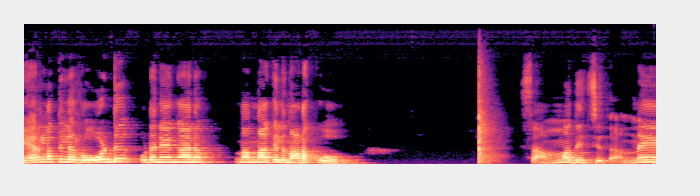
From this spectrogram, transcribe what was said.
കേരളത്തിലെ റോഡ് ഉടനെ എങ്ങാനും നന്നാക്കൽ നടക്കുമോ സമ്മതിച്ചു തന്നേ.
